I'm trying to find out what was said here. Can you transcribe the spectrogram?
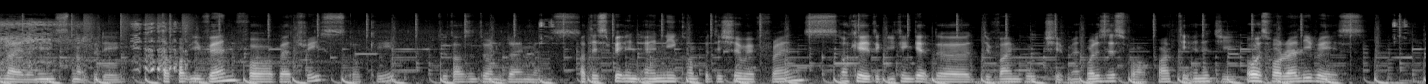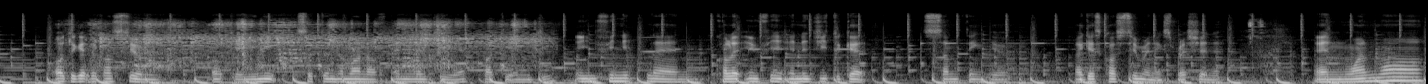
July, that means not today. Top up event for batteries. Okay. 2200 diamonds. Participate in any competition with friends. Okay, you can get the Divine Bull chip, man. What is this for? Party energy. Oh, it's for rally race. Oh, to get the costume. Okay, you need certain amount of energy, eh? Party energy. Infinite plan. Collect infinite energy to get something here. I guess costume and expression, eh? And one more.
